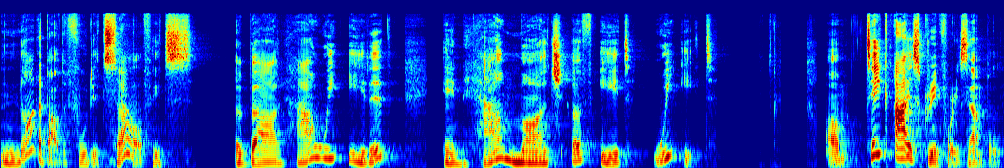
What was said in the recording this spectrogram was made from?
not about the food itself, it's about how we eat it and how much of it we eat. Um, take ice cream, for example.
